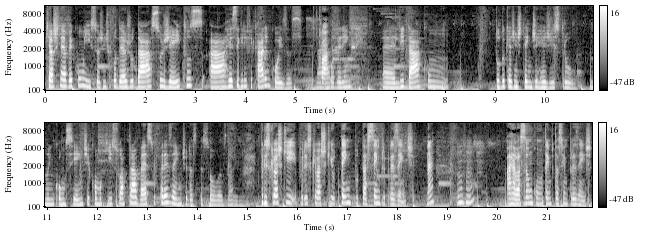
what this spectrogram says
que acho que tem a ver com isso, a gente poder ajudar sujeitos a ressignificarem coisas, né, claro. poderem é, lidar com tudo que a gente tem de registro no inconsciente e como que isso atravessa o presente das pessoas, né? Por isso que eu acho que, por isso que eu acho que o tempo está sempre presente, né? Uhum. A relação com o tempo está sempre presente.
